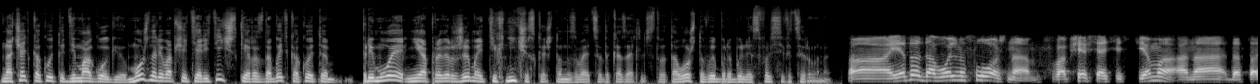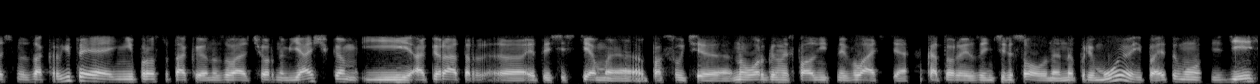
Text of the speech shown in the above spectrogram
начать какую-то демагогию. Можно ли вообще теоретически раздобыть какое-то прямое, неопровержимое техническое, что называется, доказательство того, что выборы были сфальсифицированы? А, это довольно сложно. Вообще вся система, она достаточно закрытая, не просто так ее называют черным ящиком, и оператор э, этой системы, по сути, ну, органы исполнительной власти, которые заинтересованы напрямую, и поэтому здесь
